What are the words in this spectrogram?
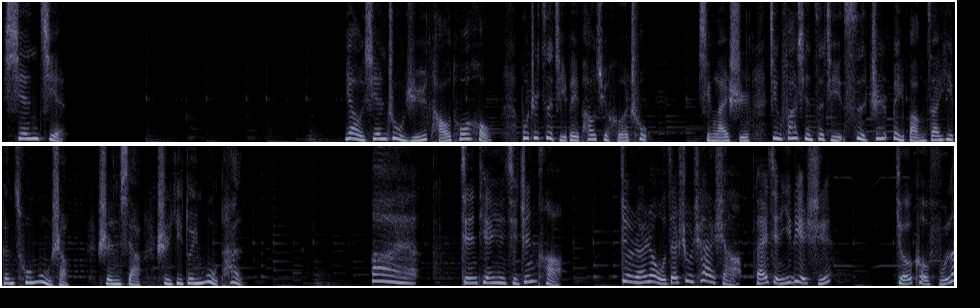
仙剑，药仙助鱼逃脱后，不知自己被抛去何处。醒来时，竟发现自己四肢被绑在一根粗木上，身下是一堆木炭。哎，今天运气真好，竟然让我在树杈上白捡一猎食，有口福了。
